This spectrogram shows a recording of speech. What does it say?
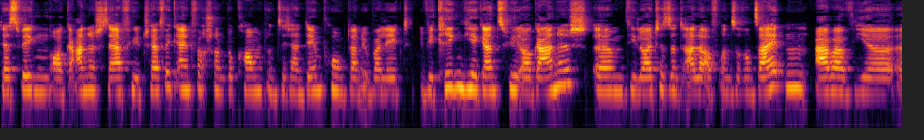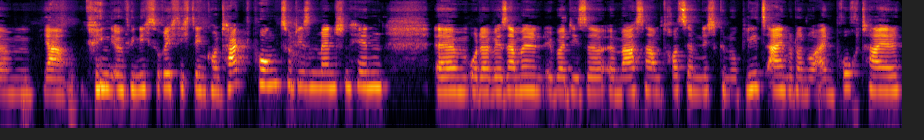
deswegen organisch sehr viel Traffic einfach schon bekommt und sich an dem Punkt dann überlegt, wir kriegen hier ganz viel organisch, ähm, die Leute sind alle auf unseren Seiten, aber wir ähm, ja, kriegen irgendwie nicht so richtig den Kontaktpunkt zu diesen Menschen hin ähm, oder wir sammeln über diese äh, Maßnahmen trotzdem nicht genug Leads ein oder nur einen Bruchteil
